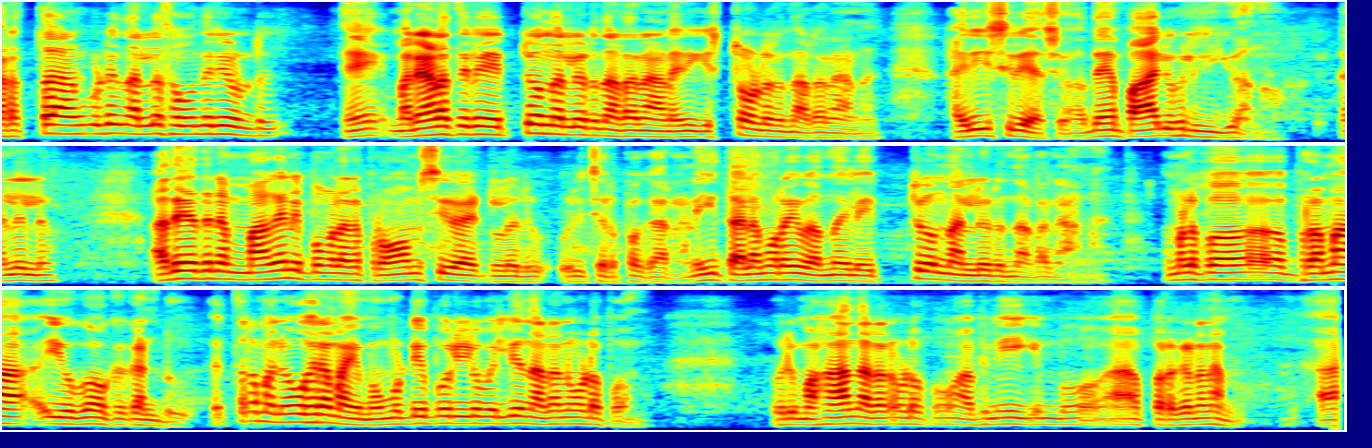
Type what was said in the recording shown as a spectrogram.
കറുത്ത ആൺകുട്ടി നല്ല സൗന്ദര്യമുണ്ട്. ഏ മലയാളത്തിലെ ഏറ്റവും നല്ലൊരു നടനാണ് എനിക്ക് ഇഷ്ടമുള്ളൊരു നടനാണ് ഹരീഷ് ശ്രീയാശോ അദ്ദേഹം പാലുപോലിരിക്കുവാണോ അല്ലല്ലോ. അദ്ദേഹത്തിന്റെ മകൻ ഇപ്പോൾ വളരെ പ്രോമിസീവ് ആയിട്ടുള്ളൊരു ഒരു ചെറുപ്പക്കാരനാണ്. ഈ തലമുറയിൽ വന്നതിൽ ഏറ്റവും നല്ലൊരു നടനാണ്. നമ്മളിപ്പോൾ ഭ്രമ യുഗമൊക്കെ കണ്ടു. എത്ര മനോഹരമായി. മമ്മൂട്ടിയെ പോലൊരു വലിയ നടനോടൊപ്പം ഒരു മഹാനടനോടൊപ്പം അഭിനയിക്കുമ്പോൾ ആ പ്രകടനം ആ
